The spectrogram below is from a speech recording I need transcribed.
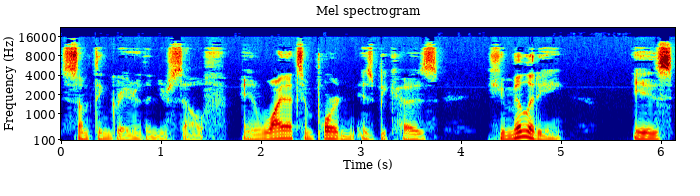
something greater than yourself. And why that's important is because humility is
